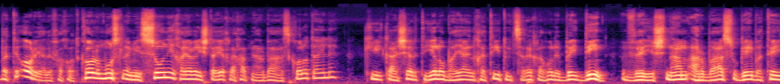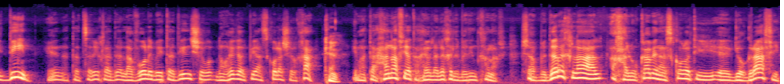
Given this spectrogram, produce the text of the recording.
בתיאוריה לפחות, כל מוסלמי סוני חייב להשתייך לאחת מארבע האסכולות האלה, כי כאשר תהיה לו בעיה הלכתית הוא יצטרך לבוא לבית דין, וישנם ארבעה סוגי בתי דין, כן? אתה צריך לבוא לבית הדין שנוהג על פי האסכולה שלך. כן. אם אתה חנפי, אתה חייב ללכת לבית דין חנפי. עכשיו, בדרך כלל, החלוקה בין האסכולות היא אה, גיאוגרפית,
